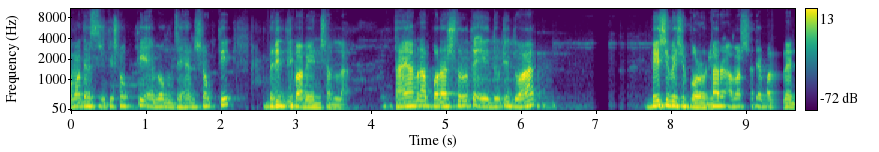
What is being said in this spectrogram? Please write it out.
আমাদের স্মৃতিশক্তি এবং জেহেন শক্তি বৃদ্ধি পাবে ইনশাল্লাহ। তাই আমরা পড়ার শুরুতে এই দুটি দোয়া বেশি বেশি পড়ুন। আর আমার সাথে বলেন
